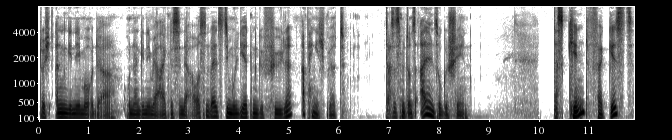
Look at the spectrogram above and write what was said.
durch angenehme oder unangenehme Ereignisse in der Außenwelt stimulierten Gefühle abhängig wird. Das ist mit uns allen so geschehen. Das Kind vergisst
